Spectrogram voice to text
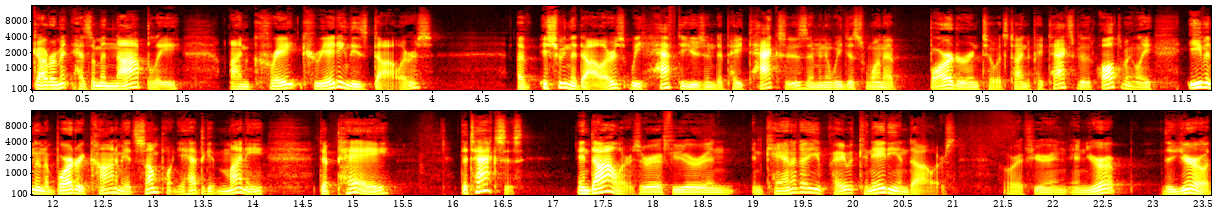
government has a monopoly on create, creating these dollars, of issuing the dollars. We have to use them to pay taxes. I mean, we just want to barter until it's time to pay taxes. But ultimately, even in a barter economy, at some point you have to get money to pay the taxes in dollars. Or if you're in, in Canada, you pay with Canadian dollars. Or if you're in, in Europe, the euro.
